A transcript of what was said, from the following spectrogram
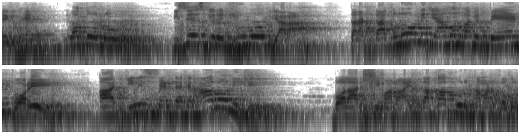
দেখবেন কত লোক বিশেষ করে যুবক যারা, তারা টাকনোর নিচে এমনভাবে প্যান্ট পরে আর জিনিস প্যান্ট দেখেন আরও নিচে। বলার সীমা নয় তাকাপুর খামার ফকর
